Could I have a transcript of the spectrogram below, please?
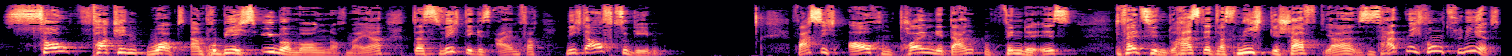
so fucking what? Dann probiere ich es übermorgen nochmal, ja. Das Wichtige ist einfach, nicht aufzugeben. Was ich auch einen tollen Gedanken finde, ist, du fällst hin, du hast etwas nicht geschafft, ja. Es hat nicht funktioniert.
